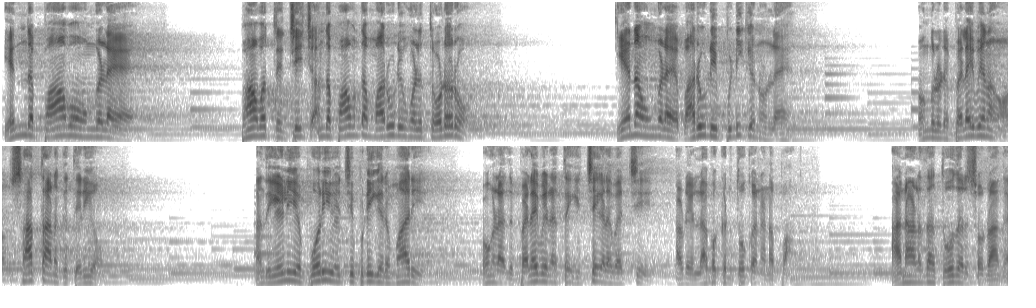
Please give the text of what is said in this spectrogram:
எந்த பாவம் உங்களை பாவத்தை ஜெயிச்சு அந்த பாவம் தான் மறுபடியும் உங்களை தொடரும். ஏன்னா உங்களை மறுபடியும் பிடிக்கணும்ல. உங்களுடைய பிளவினம் சாத்தானுக்கு தெரியும். அந்த எலியை பொறி வச்சு பிடிக்கிற மாதிரி உங்களை அந்த பிளவினத்தை இச்சைகளை வச்சு அப்படியே லபக்குன்னு தூக்க நினைப்பான் அதனால தான் தூதர் சொல்கிறாங்க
